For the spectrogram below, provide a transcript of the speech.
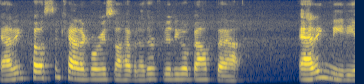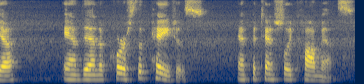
adding posts and categories, and I'll have another video about that, adding media, and then of course the pages and potentially comments.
